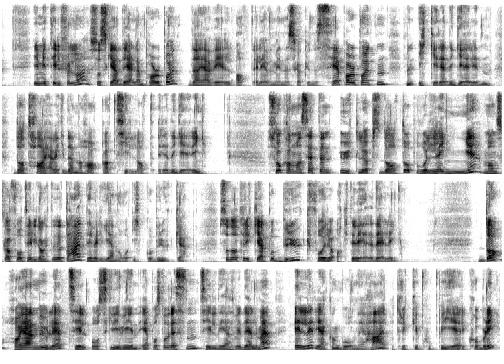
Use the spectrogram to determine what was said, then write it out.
I mitt tilfelle nå så skal jeg dele en PowerPoint, der jeg vil at elevene mine skal kunne se PowerPointen, men ikke redigere i den. Da tar jeg vekk denne haka tillatt redigering. Så kan man sette en utløpsdato på hvor lenge man skal få tilgang til dette her. Det velger jeg nå ikke å bruke så da trykker jeg på bruk for å aktivere deling. Da har jeg en mulighet til å skrive inn e-postadressen til det jeg vil dele med, eller jeg kan gå ned her og trykke kopier kobling.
